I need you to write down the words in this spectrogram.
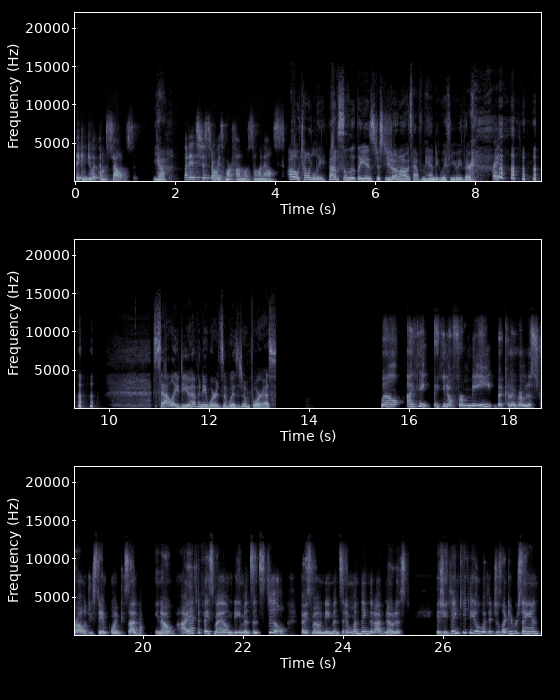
they can do it themselves. Yeah. But it's just always more fun with someone else. Oh, totally. Absolutely. It's just you don't always have them handy with you either. Right. Sally, do you have any words of wisdom for us? Well, I think, you know, for me, but coming from an astrology standpoint, because i've you know, I had to face my own demons and still face my own demons. And one thing that I've noticed is you think you deal with it, just like you were saying,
